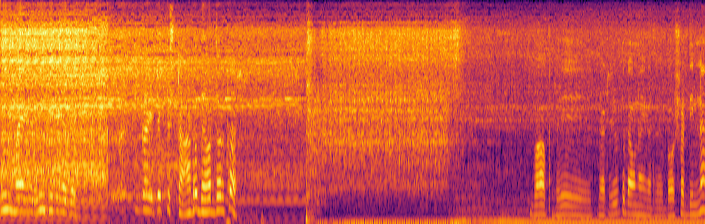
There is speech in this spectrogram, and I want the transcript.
রিং হয়ে গেছে, রিং থেকে গেছে। গাড়িটা একটু স্টার্টও দেওয়ার দরকার। বাপ রে ব্যাটারিও তো ডাউন হয়ে গেছে। বর্ষার দিন না?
